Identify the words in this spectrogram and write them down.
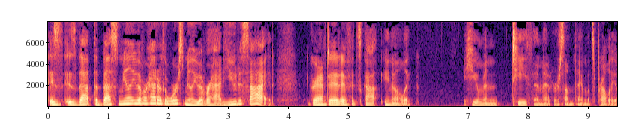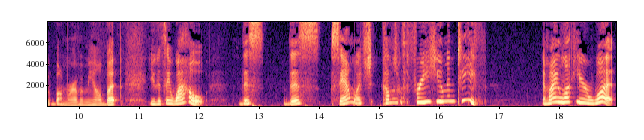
Is is that the best meal you ever had or the worst meal you ever had? You decide. Granted, if it's got, you know, like human teeth in it or something. That's probably a bummer of a meal, but you could say, "Wow, this this sandwich comes with free human teeth. Am I lucky or what?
